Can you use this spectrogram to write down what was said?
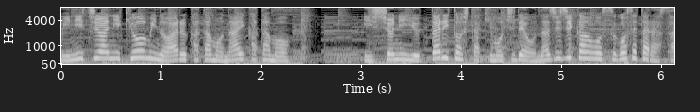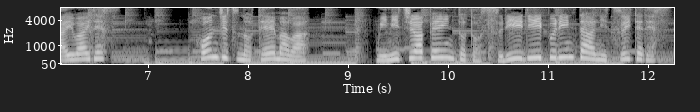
ミニチュアに興味のある方もない方も一緒にゆったりとした気持ちで同じ時間を過ごせたら幸いです。本日のテーマはミニチュアペイントと 3D プリンターについてです。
